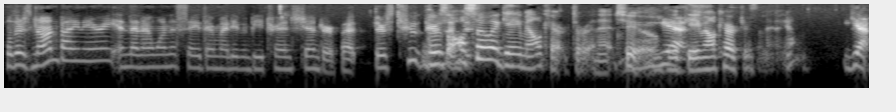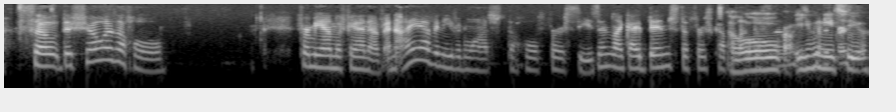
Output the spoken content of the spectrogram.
well. There's non-binary, and then I want to say there might even be transgender. But there's two. There's a- also a gay male character in it, too. Have gay male characters in it. Yeah. Yeah. So the show as a whole, for me, I'm a fan of, and I haven't even watched the whole first season. Like I binged the first couple. Oh, episodes you need first- to.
